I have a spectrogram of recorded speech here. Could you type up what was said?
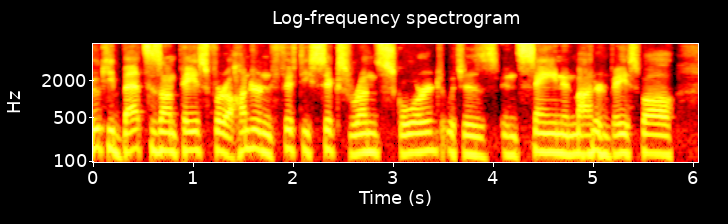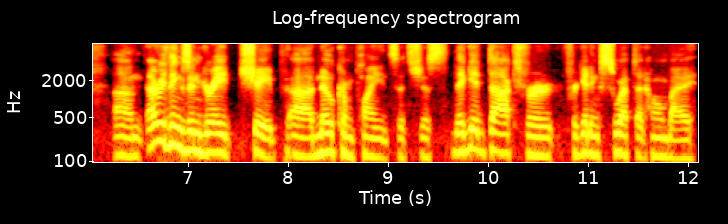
Mookie Betts is on pace for 156 runs scored, which is insane in modern baseball. Um, everything's in great shape. Uh, no complaints. It's just they get docked for for getting swept at home by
